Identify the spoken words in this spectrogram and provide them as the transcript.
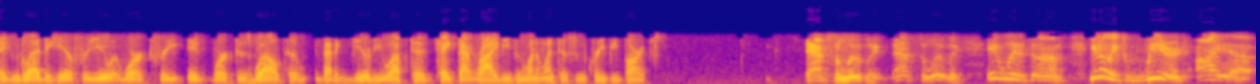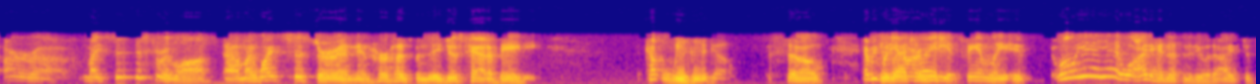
I'm glad to hear for you it worked for it worked as well to that it geared you up to take that ride even when it went to some creepy parts. Absolutely, absolutely. It was, um, you know, it's weird. I, uh, our, uh, my sister-in-law, uh, my wife's sister, and, and her husband, they just had a baby a couple weeks Mhm. ago. So everybody in our immediate family is, well, yeah, yeah. Well, I had nothing to do with it. I just,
